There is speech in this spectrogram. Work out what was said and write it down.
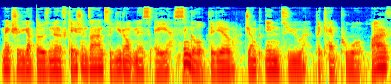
Make sure you got those notifications on so you don't miss a single video. Jump into the kent pool live.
